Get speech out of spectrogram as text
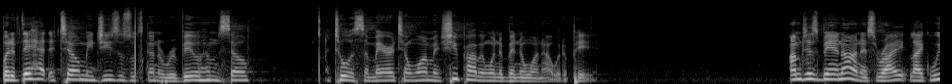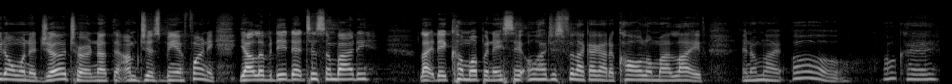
but if they had to tell me Jesus was going to reveal himself to a Samaritan woman, she probably wouldn't have been the one I would have picked. I'm just being honest, right? Like we don't want to judge her or nothing. I'm just being funny. Y'all ever did that to somebody? Like they come up and they say, "Oh, I just feel like I got a call on my life," and I'm like, "Oh, okay."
